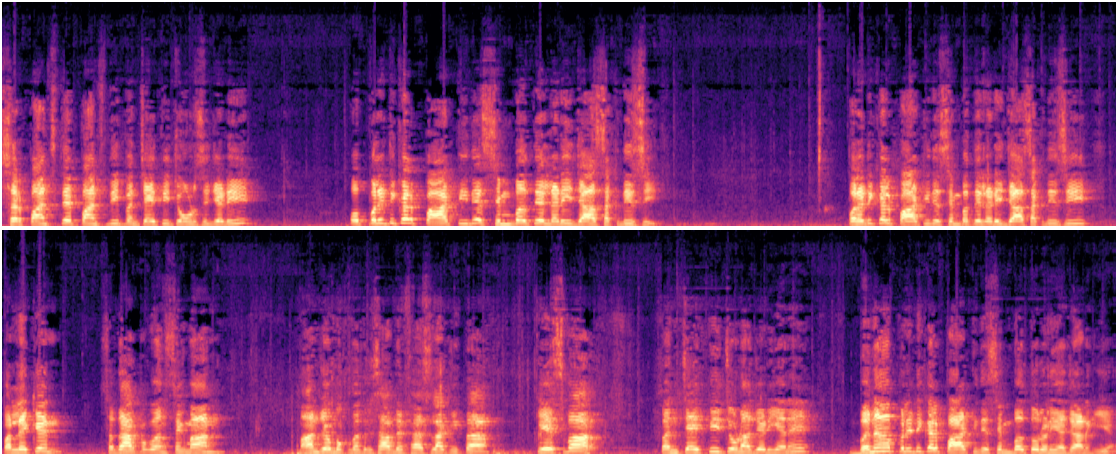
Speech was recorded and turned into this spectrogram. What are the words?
ਸਰਪੰਚ ਤੇ ਪੰਚ ਦੀ ਪੰਚਾਇਤੀ ਚੋਣ ਸੀ ਜਿਹੜੀ, ਉਹ ਪੋਲੀਟੀਕਲ ਪਾਰਟੀ ਦੇ ਸਿੰਬਲ ਤੇ ਲੜੀ ਜਾ ਸਕਦੀ ਸੀ। ਪੋਲੀਟੀਕਲ ਪਾਰਟੀ ਦੇ ਸਿੰਬਲ ਤੇ ਲੜੀ ਜਾ ਸਕਦੀ ਸੀ, ਪਰ ਲੇਕਿਨ ਸਰਦਾਰ ਭਗਵੰਤ ਸਿੰਘ ਮਾਨ, ਮਾਨਯੋਗ ਮੁੱਖ ਮੰਤਰੀ ਸਾਹਿਬ ਨੇ ਫੈਸਲਾ ਕੀਤਾ ਕਿ ਇਸ ਵਾਰ ਪੰਚਾਇਤੀ ਚੋਣਾਂ ਜਿਹੜੀਆਂ ਨੇ, ਬਿਨਾਂ ਪੋਲੀਟੀਕਲ ਪਾਰਟੀ ਦੇ ਸਿੰਬਲ ਤੋਂ ਲੜੀਆਂ ਜਾਣਗੀਆਂ।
